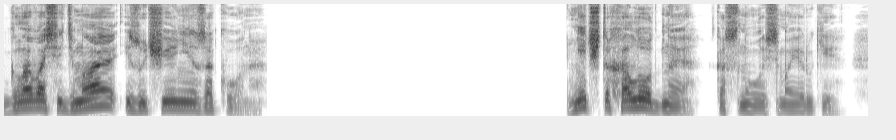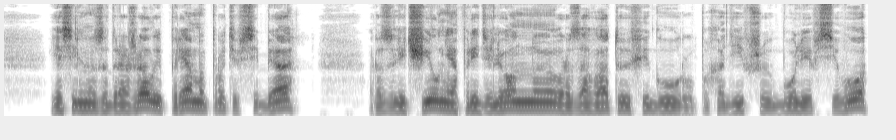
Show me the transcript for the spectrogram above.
Глава седьмая. Изучение закона. Нечто холодное коснулось моей руки. Я сильно задрожал и прямо против себя различил неопределенную розоватую фигуру, походившую более всего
